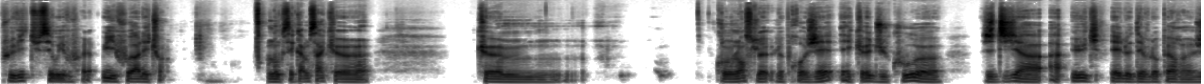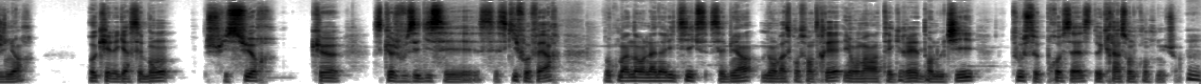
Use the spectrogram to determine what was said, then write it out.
plus vite tu sais où il faut, où il faut aller, tu vois. Donc c'est comme ça que que hum, qu'on lance le, le projet et que du coup, euh, je dis à, à Hugues et le développeur euh, junior, ok les gars, c'est bon, je suis sûr que ce que je vous ai dit, c'est c'est ce qu'il faut faire. Donc maintenant, l'analytics, c'est bien, mais on va se concentrer et on va intégrer dans l'outil tout ce process de création de contenu. Tu vois. Mm.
